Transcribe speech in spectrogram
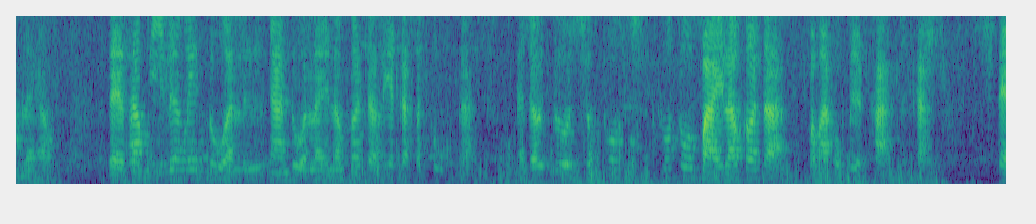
ำแล้ว แต่ถ้ามีเรื่องเร่งด่วนหรืองานด่วนอะไรเราก็จะเรียกการประชุมกันแล้วโดยทั่วทั่วทั่วไปแล้วก็จะประมาณหกเดือนผ่านหนึ่งค่ะ แต่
